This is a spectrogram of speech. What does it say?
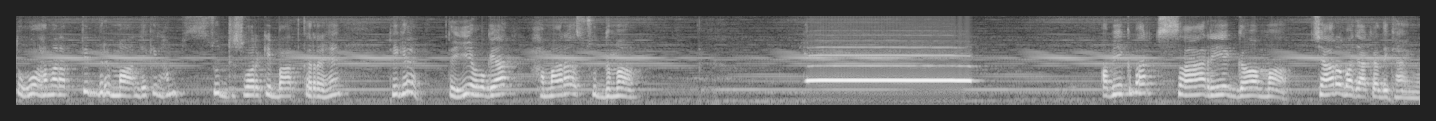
तो वो हमारा तीव्र माँ। लेकिन हम शुद्ध स्वर की बात कर रहे हैं, ठीक है? तो ये हो गया हमारा शुद्ध माँ। अब एक बार सा रे गा मा चारों बजा कर दिखाएँगे।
